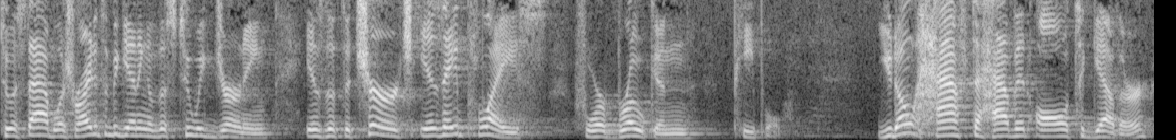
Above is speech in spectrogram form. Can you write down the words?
to establish right at the beginning of this two week journey is that the church is a place for broken people. You don't have to have it all together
